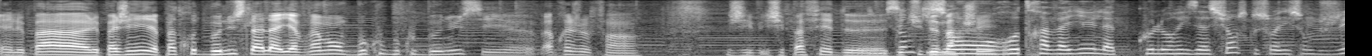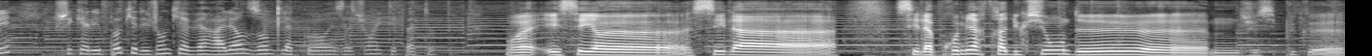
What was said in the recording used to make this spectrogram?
elle est pas, elle est pas géniale. Il y a pas trop de bonus là. Là, il y a vraiment beaucoup beaucoup de bonus et euh, après, je, enfin, j'ai, j'ai pas fait de, d'études de marché. ont retravaillé la colorisation parce que sur l'édition que j'ai, je sais qu'à l'époque il y a des gens qui avaient râlé en disant que la colorisation était pas top. Ouais, et c'est euh, c'est la c'est la première traduction de euh, je sais plus que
